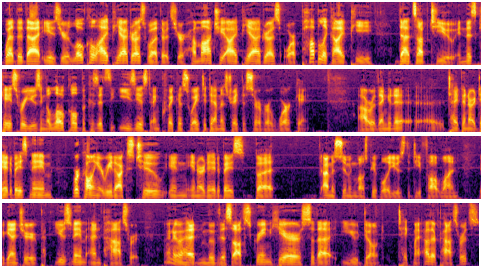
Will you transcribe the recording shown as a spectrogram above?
whether that is your local IP address, whether it's your Hamachi IP address or public IP, that's up to you. In this case, we're using a local because it's the easiest and quickest way to demonstrate the server working. Uh, we're then going to uh, type in our database name. We're calling it Redux 2 in, in our database, but I'm assuming most people will use the default one. You're going to enter your username and password. I'm going to go ahead and move this off screen here so that you don't take my other passwords.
